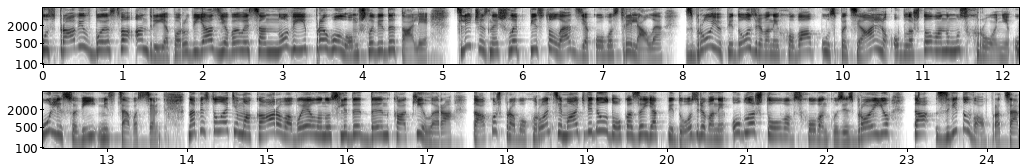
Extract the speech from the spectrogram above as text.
У справі вбивства Андрія Парубія з'явилися нові приголомшливі деталі. Слідчі знайшли пістолет, з якого стріляли. Зброю підозрюваний ховав у спеціально облаштованому схроні у лісовій місцевості. На пістолеті Макарова виявлено сліди ДНК кілера. Також правоохоронці мають відеодокази, як підозрюваний облаштовував схованку зі зброєю та звітував про це.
